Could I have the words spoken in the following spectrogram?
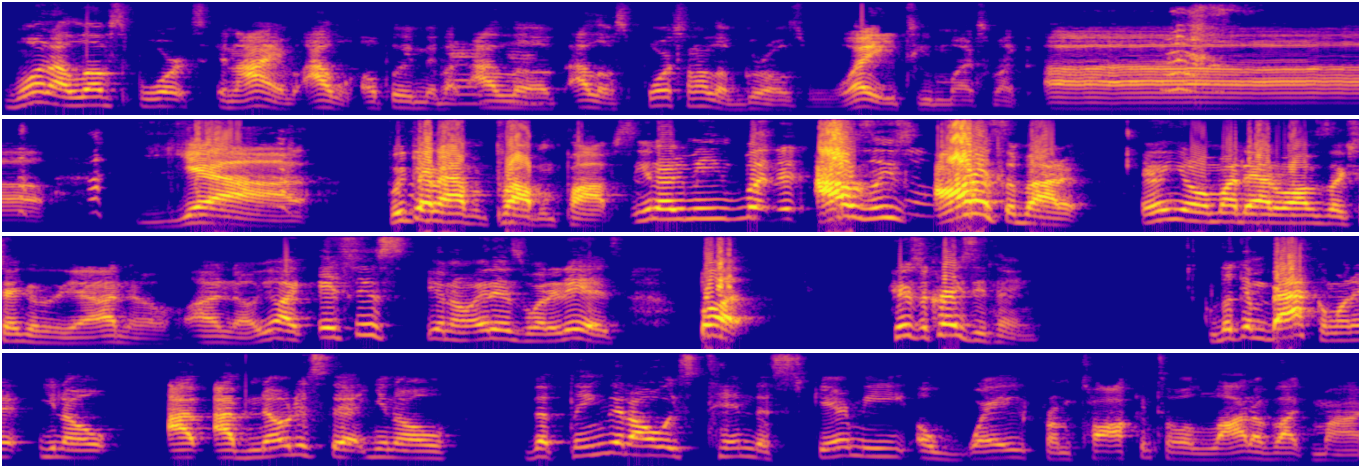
One, I love sports, and I I will openly admit, like I love I love sports and I love girls way too much. I'm like, uh, yeah, we gotta have a problem, pops. You know what I mean? But I was at least honest about it. And you know, my dad was always like shaking, yeah, I know, I know. You're like, it's just, you know, it is what it is. But here's the crazy thing. Looking back on it, you know, I, I've noticed that, you know, the thing that always tend to scare me away from talking to a lot of like my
